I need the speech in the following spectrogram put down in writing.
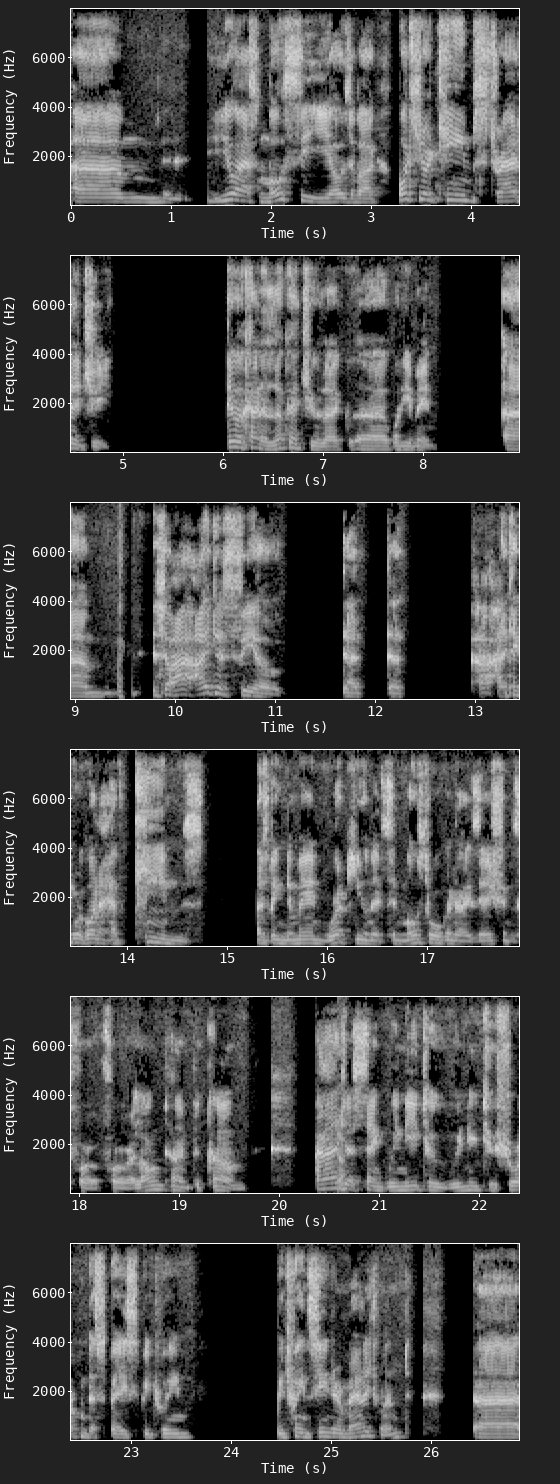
um, you ask most CEOs about what's your team strategy. They would kind of look at you like, uh, "What do you mean?" Um, so I, I just feel that that I think we're going to have teams as being the main work units in most organizations for, for a long time to come. And I just think we need to we need to shorten the space between between senior management uh,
